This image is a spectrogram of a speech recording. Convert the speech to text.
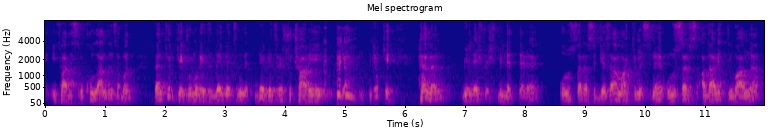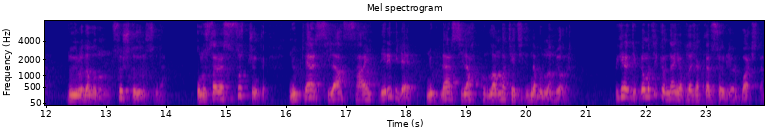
ifadesini kullandığı zaman ben Türkiye Cumhuriyeti Devleti'nde, devletine şu çağrıyı yaptım. Dedim ki hemen Birleşmiş Milletler'e, Uluslararası Ceza Mahkemesi'ne, Uluslararası Adalet Divanı'na duyuruda bulunun. Suç duyurusunda. Uluslararası suç çünkü. Nükleer silah sahipleri bile nükleer silah kullanma tehdidinde bulunamıyorlar. Bir kere diplomatik yönden yapılacakları söylüyorum bu açıdan.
